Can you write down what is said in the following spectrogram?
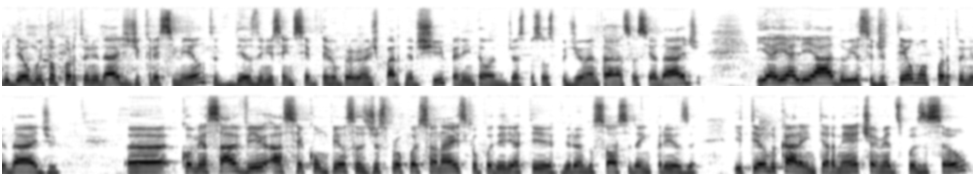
me deu muita oportunidade de crescimento. Desde o início a gente sempre teve um programa de partnership ali, então onde as pessoas podiam entrar na sociedade. E aí, aliado isso de ter uma oportunidade, uh, começar a ver as recompensas desproporcionais que eu poderia ter virando sócio da empresa e tendo, cara, a internet à minha disposição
